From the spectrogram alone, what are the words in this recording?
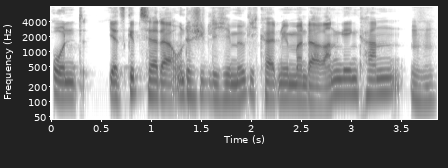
Und jetzt gibt es ja da unterschiedliche Möglichkeiten, wie man da rangehen kann. Mhm.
